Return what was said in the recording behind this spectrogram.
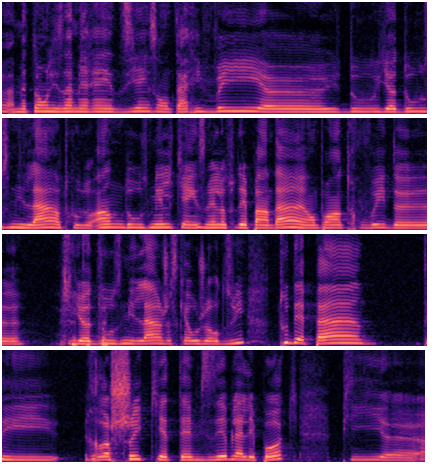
euh, mettons, les Amérindiens sont arrivés euh, il y a 12 000 ans, en tout cas, entre 12 000 et 15 000, là, tout dépendant. On peut en trouver de il y a peut être- 12 000 ans jusqu'à aujourd'hui. Tout dépend des rochers qui étaient visibles à l'époque, puis euh,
